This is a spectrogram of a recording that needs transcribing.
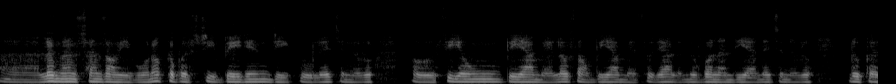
အဲလုပ်ငန်းဆန်းဆောင်ရေးပေါ့နော် capacity building တွေကိုလည်းကျွန်တော်တို့ ဟိုစီယုံပေးရမယ်လှုပ်ဆောင်ပေးရမယ်ဆိုတဲ့အဲ့လိုမျိုး volunteer နဲ့ကျွန်တော်တို့ local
